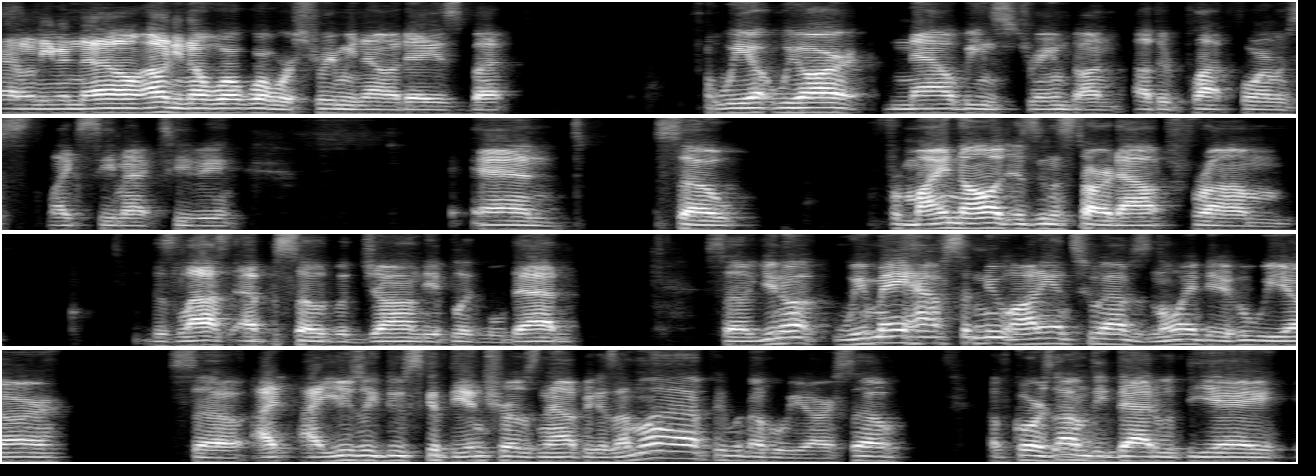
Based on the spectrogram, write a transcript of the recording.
I don't even know. I don't even know where, where we're streaming nowadays, but we are we are now being streamed on other platforms like CMAC TV. And so from my knowledge, it's gonna start out from this last episode with John, the applicable dad. So, you know, we may have some new audience who has no idea who we are. So I, I usually do skip the intros now because I'm like, ah, people know who we are. So, of course, I'm the dad with the A.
